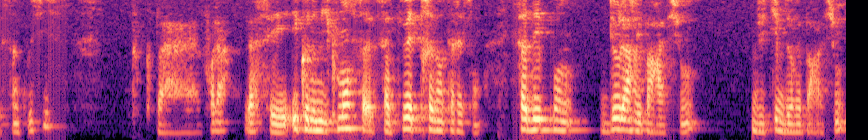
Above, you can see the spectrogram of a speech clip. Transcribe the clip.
5 ou 6. Donc bah, voilà, là c'est économiquement ça, peut être très intéressant. Ça dépend de la réparation, du type de réparation,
